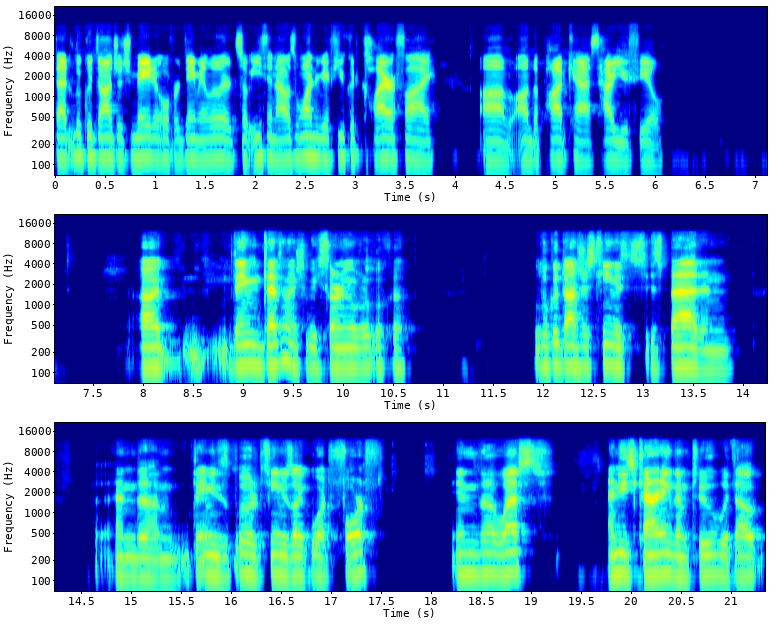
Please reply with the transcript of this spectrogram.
that Luka Doncic made it over Damian Lillard. So Ethan, I was wondering if you could clarify um, on the podcast how you feel. Uh, Dame definitely should be starting over Luka. Luka Doncic's team is is bad, and and um, Damian's Lillard team is like what fourth in the West, and he's carrying them too without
